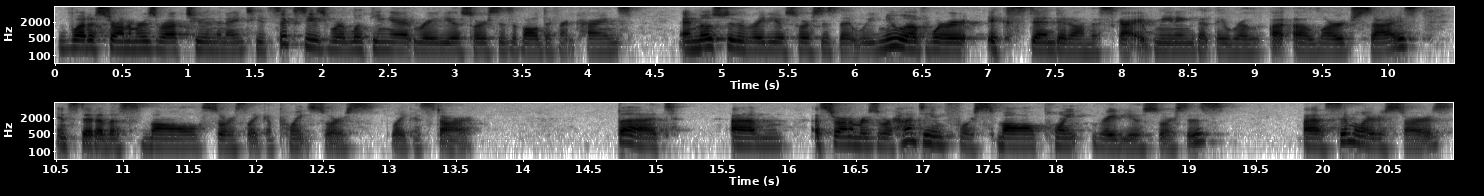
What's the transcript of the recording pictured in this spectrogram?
what astronomers were up to in the 1960s were looking at radio sources of all different kinds. And most of the radio sources that we knew of were extended on the sky, meaning that they were a, a large size instead of a small source like a point source like a star. But um, astronomers were hunting for small point radio sources uh, similar to stars.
